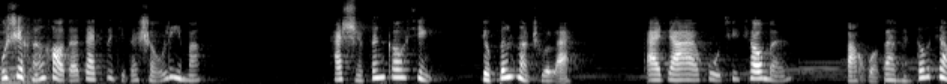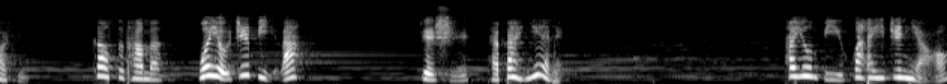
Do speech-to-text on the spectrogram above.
不是很好的在自己的手里吗？他十分高兴，就奔了出来，挨家挨户去敲门，把伙伴们都叫醒，告诉他们我有支笔啦。这时才半夜嘞，他用笔画了一只鸟，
